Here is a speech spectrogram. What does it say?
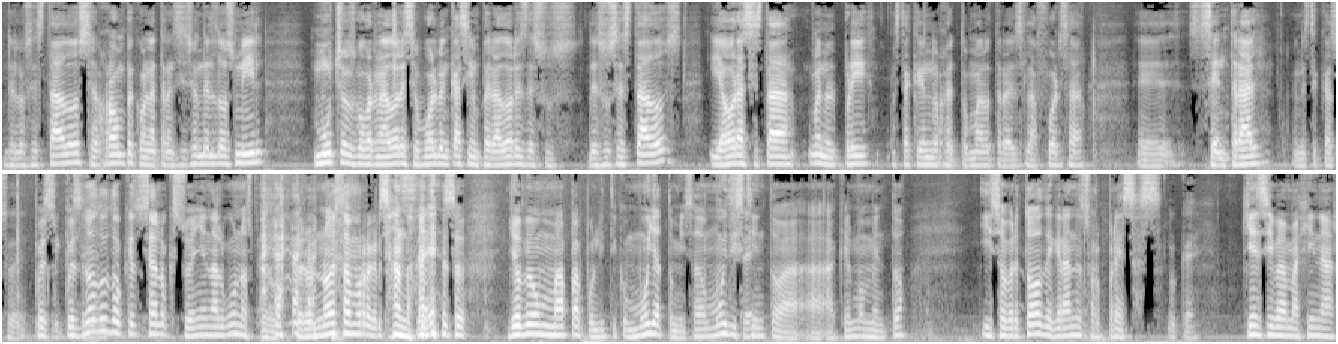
de los estados, se rompe con la transición del 2000, muchos gobernadores se vuelven casi emperadores de sus, de sus estados y ahora se está, bueno, el PRI está queriendo retomar otra vez la fuerza eh, central en este caso de pues pues no dudo que eso sea lo que sueñen algunos pero pero no estamos regresando a eso. Yo veo un mapa político muy atomizado muy distinto a, a, aquel momento y sobre todo de grandes sorpresas. Okay. quién se iba a imaginar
